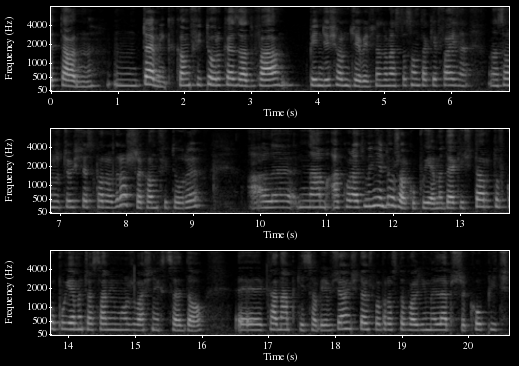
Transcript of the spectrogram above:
y, ten mm, dżemik, konfiturkę za 2,59. Natomiast to są takie fajne, one są rzeczywiście sporo droższe konfitury ale nam akurat my nie dużo kupujemy. Do jakichś tortów kupujemy, czasami mąż właśnie chce do y, kanapki sobie wziąć, to już po prostu wolimy lepszy kupić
